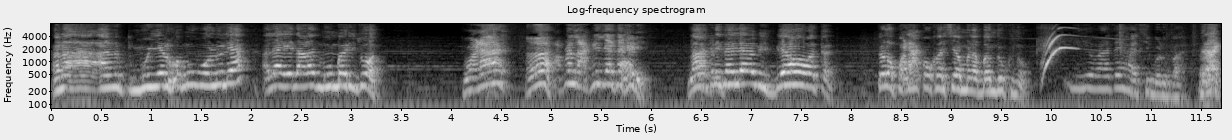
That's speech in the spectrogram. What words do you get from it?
અને આને હું એને હોમું બોલું લ્યા? અલ્યા એ દાડા હું મરી જોત. પોણા આપણે લાકડી લેતા હેડી. લાકડી નહીં લેવી બે વખત. પેલો પડાકો કરશે હમણાં બંદૂકનો. એ વાત સાચી બળુપા રાગ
